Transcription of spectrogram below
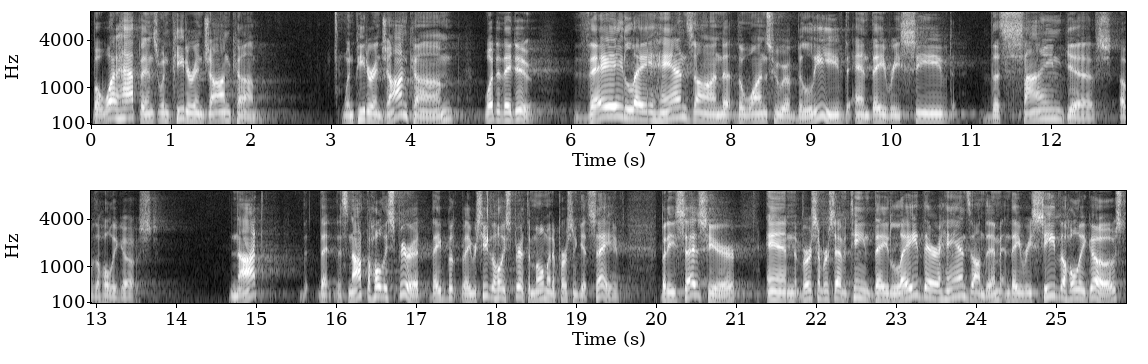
But what happens when Peter and John come? When Peter and John come, what do they do? They lay hands on the ones who have believed and they received the sign gifts of the Holy Ghost. Not that it's not the Holy Spirit. They, they receive the Holy Spirit the moment a person gets saved. But he says here in verse number 17, they laid their hands on them and they received the Holy Ghost.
